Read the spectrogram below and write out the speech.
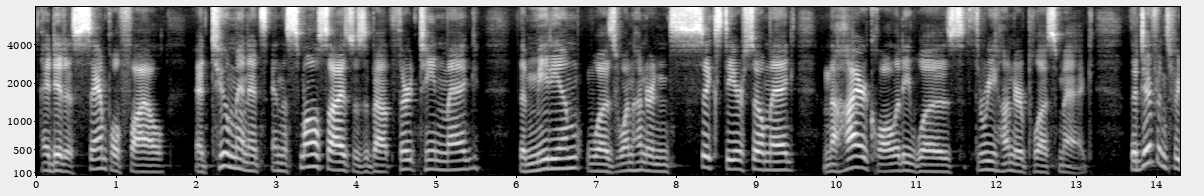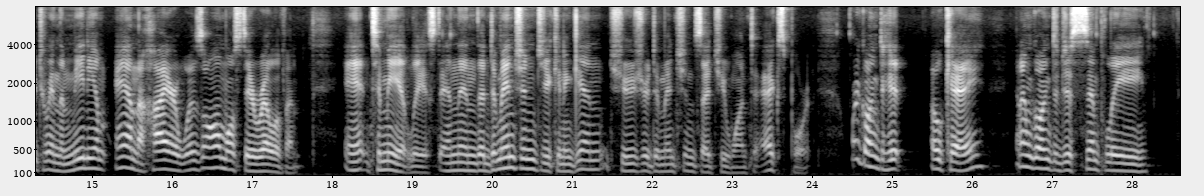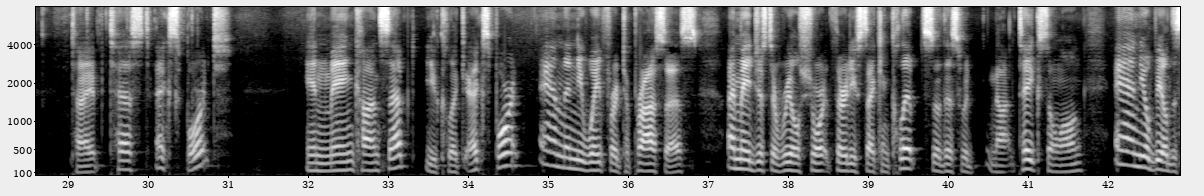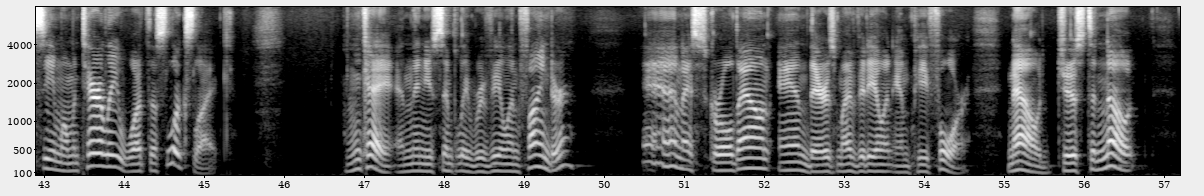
I did a sample file at 2 minutes and the small size was about 13 meg, the medium was 160 or so meg, and the higher quality was 300 plus meg. The difference between the medium and the higher was almost irrelevant, and to me at least. And then the dimensions, you can again choose your dimensions that you want to export. We're going to hit OK, and I'm going to just simply type test export. In main concept, you click export, and then you wait for it to process. I made just a real short 30 second clip, so this would not take so long and you'll be able to see momentarily what this looks like. Okay, and then you simply reveal in Finder, and I scroll down, and there's my video in MP4. Now, just to note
